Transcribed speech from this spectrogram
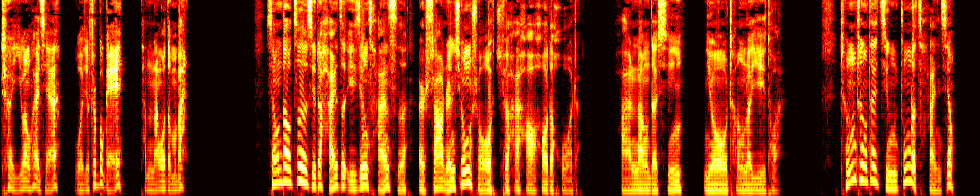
这一万块钱我就是不给他，能拿我怎么办？”想到自己的孩子已经惨死，而杀人凶手却还好好的活着，韩浪的心扭成了一团。程程在井中的惨象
